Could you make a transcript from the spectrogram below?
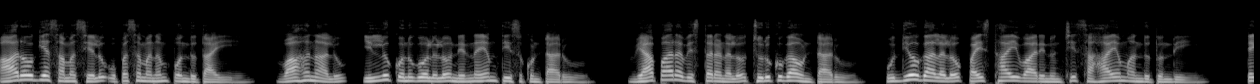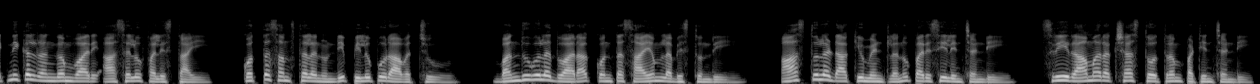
ఆరోగ్య సమస్యలు ఉపశమనం పొందుతాయి. వాహనాలు ఇల్లు కొనుగోలులో నిర్ణయం తీసుకుంటారు. వ్యాపార విస్తరణలో చురుకుగా ఉంటారు. ఉద్యోగాలలో పైస్థాయి వారి నుంచి సహాయం అందుతుంది. టెక్నికల్ రంగం వారి ఆశలు ఫలిస్తాయి. కొత్త సంస్థల నుండి పిలుపు రావచ్చు. బంధువుల ద్వారా కొంత సాయం లభిస్తుంది. ఆస్తుల డాక్యుమెంట్లను పరిశీలించండి. శ్రీరామరక్షా స్తోత్రం పఠించండి.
